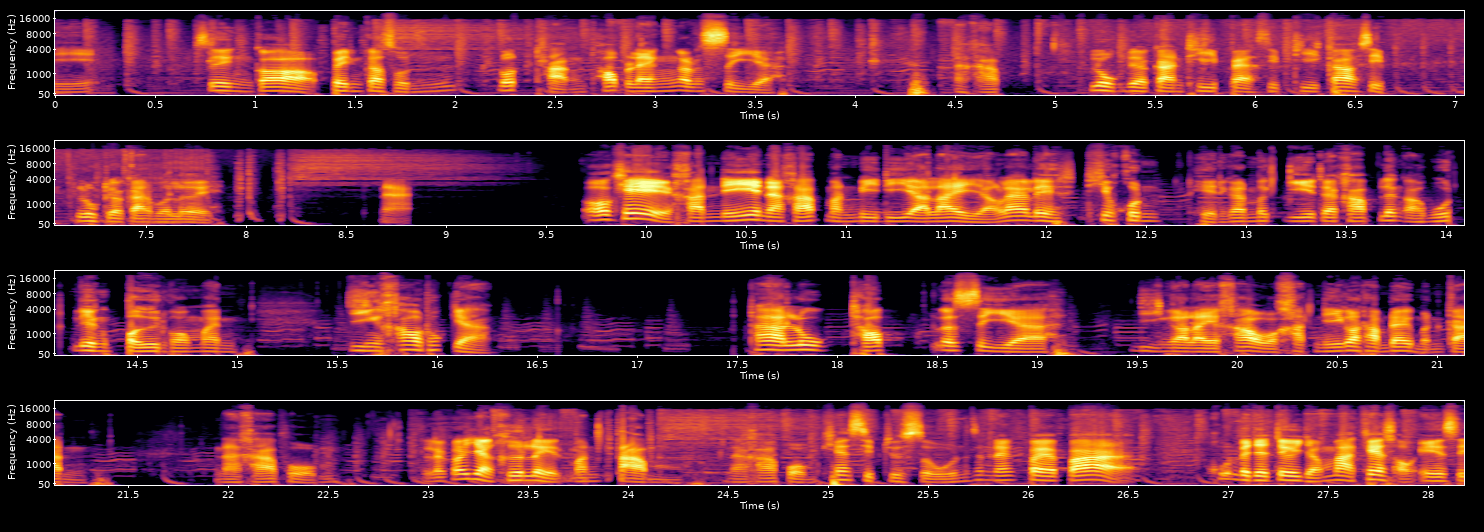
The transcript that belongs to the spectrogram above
นี้ ซึ่งก็เป็นกระสุนรถถังท็อปแรงรัสเซียนะครับลูกเดียวกัน T80 T90 ลูกเดียวกันหมดเลยนะโอเค คันนี้นะครับมันมีดีอะไรอย่างแรกเลยที่คุณเห็นกันเมื่อกี้นะครับ เรื่องอาวุธเรื่องปืนของมัน ยิงเข้าทุกอย่าง ถ้าลูกท็อปรัสเซียยิงอะไรเข้าคันนี้ก็ทำได้เหมือนกัน นะครับผม แล้วก็อย่างคือเลทมันต่ำนะครับผมแค่ 10.0แสดงไปลว่าคุณอาจจะเจออย่างมากแค่ 2 A4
